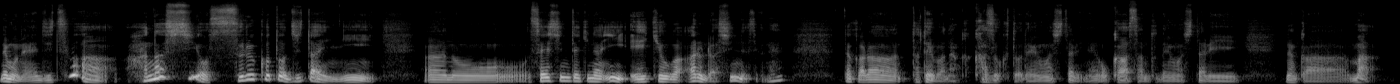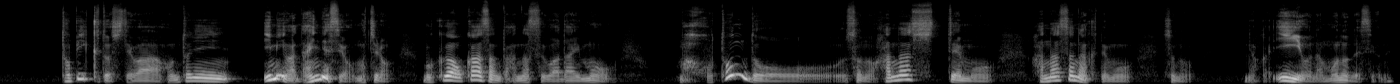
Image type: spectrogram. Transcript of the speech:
でもね実は話をすること自体にあの精神的ないい影響があるらしいんですよね。だから例えばなんか家族と電話したりねお母さんと電話したりなんかまあトピックとしては本当に意味はないんですよもちろん。僕がお母さんと話す話題もまあほとんどその話しても話さなくてもそのなんかいいようなものですよね。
